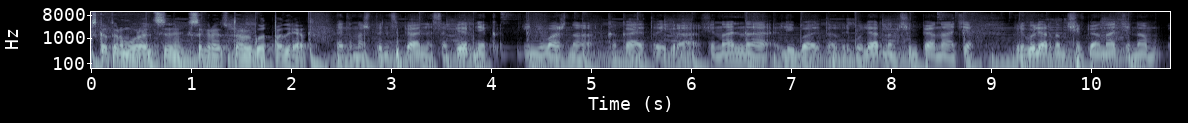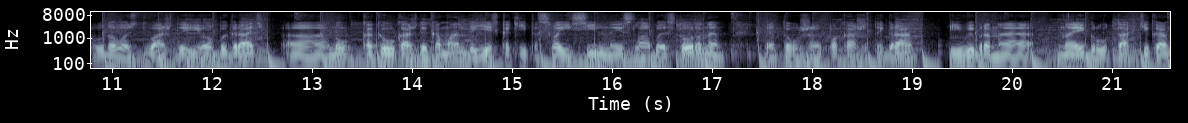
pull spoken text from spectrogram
с которым уральцы сыграют второй год подряд. Это наш принципиальный соперник, и неважно, какая это игра финальная, либо это в регулярном чемпионате. В регулярном чемпионате нам удалось дважды ее обыграть. А, ну, как и у каждой команды, есть какие-то свои сильные и слабые стороны. Это уже покажет игра и выбранная на игру тактика.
